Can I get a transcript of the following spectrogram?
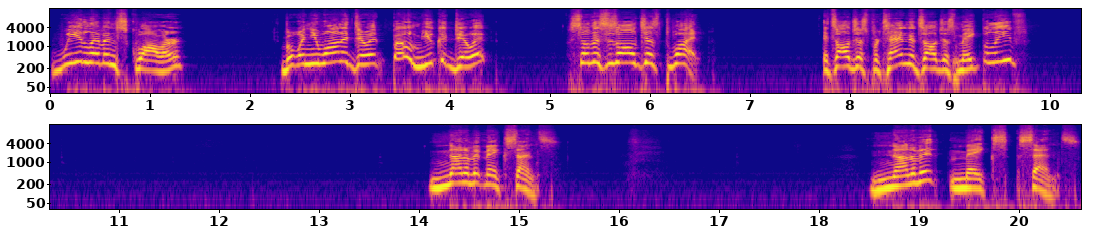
We live in squalor, but when you want to do it, boom, you could do it. So this is all just what? It's all just pretend? It's all just make believe? None of it makes sense. None of it makes sense.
